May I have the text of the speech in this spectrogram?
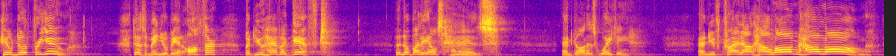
He'll do it for you. Doesn't mean you'll be an author, but you have a gift that nobody else has. And God is waiting. And you've cried out, How long? How long?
